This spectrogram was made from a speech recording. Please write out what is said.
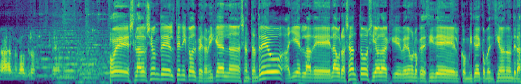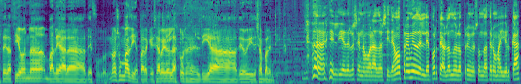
A nosaltres. Pues la versión del técnico del Petra, Miquel Santandreu, ayer la de Laura Santos y ahora que veremos lo que decide el comité de competición de la Federación Baleara de Fútbol. No es un mal día para que se arreglen las cosas en el día de hoy de San Valentín. el Día de los Enamorados. Y tenemos premio del deporte, hablando de los premios Onda Cero Mallorca,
